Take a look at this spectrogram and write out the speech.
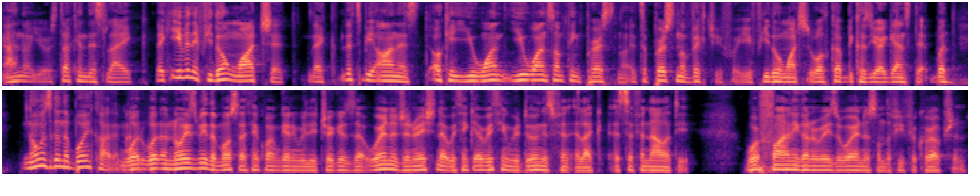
I know you're stuck in this like like even if you don't watch it, like let's be honest. Okay, you want you want something personal. It's a personal victory for you if you don't watch the World Cup because you're against it. But no one's gonna boycott it. man. What what annoys me the most, I think, why I'm getting really triggered is that we're in a generation that we think everything we're doing is fin- like it's a finality. We're finally going to raise awareness on the FIFA corruption.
